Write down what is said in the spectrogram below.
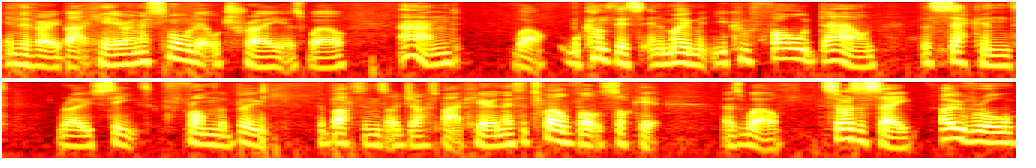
in the very back here and a small little tray as well. And well, we'll come to this in a moment. You can fold down the second row seat from the boot. The buttons are just back here, and there's a 12 volt socket as well. So as I say, overall,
